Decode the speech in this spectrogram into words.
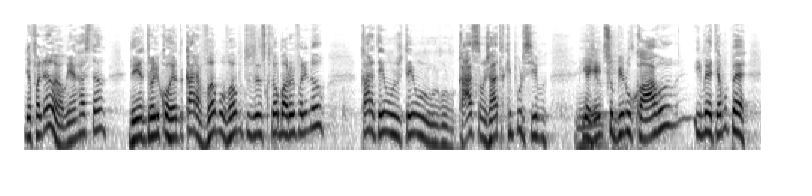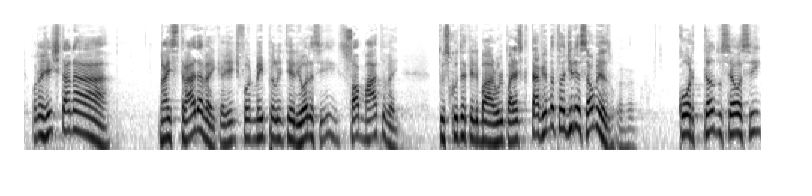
Eu falei, não, é alguém arrastando. Daí entrou ele correndo, cara, vamos, vamos, tu não escutou o barulho? Eu falei, não, cara, tem um, tem um, um caça, um jato aqui por cima. e Meu a gente subiu no carro e metemos o pé. Quando a gente tá na, na estrada, velho, que a gente foi meio pelo interior, assim, só mato, velho. Tu escuta aquele barulho, parece que tá vindo da tua direção mesmo. Uhum. Cortando o céu assim.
